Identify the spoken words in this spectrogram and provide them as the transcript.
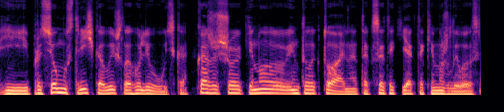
і при цьому стрічка вийшла голівудська. Кажуть, що кіно інтелектуальне, так все-таки як таке можливо? З-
